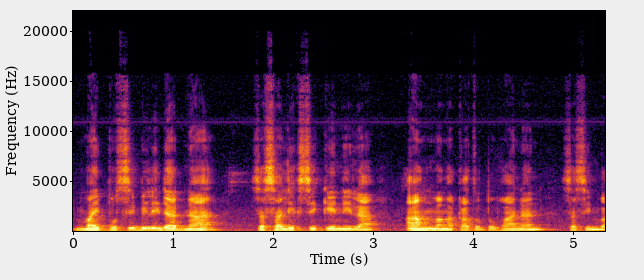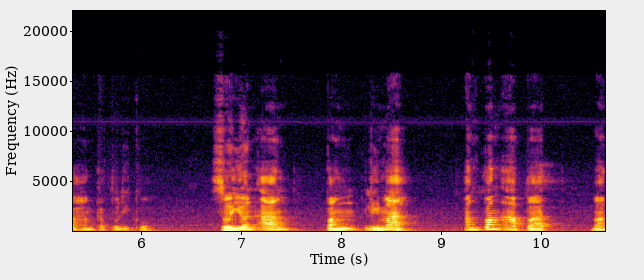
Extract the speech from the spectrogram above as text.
may posibilidad na sasaliksikin nila ang mga katotohanan sa simbahang katoliko. So yun ang panglima. Ang pang-apat, mga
